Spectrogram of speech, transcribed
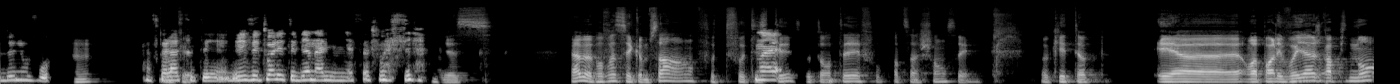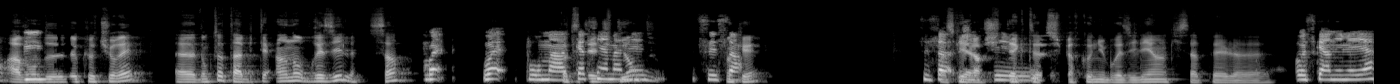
de nouveau. Mmh. Parce que là, c'était les étoiles étaient bien alignées cette fois-ci. Yes. Ah bah parfois c'est comme ça, hein. faut faut tester, faut tenter, faut prendre sa chance et ok top. Et euh, on va parler voyage rapidement avant mm. de, de, clôturer. Euh, donc toi, tu as habité un an au Brésil, ça? Ouais, ouais, pour ma quatrième année. C'est ça. Ok. C'est ça. Parce qu'il y a un architecte super connu brésilien qui s'appelle euh, Oscar Niemeyer.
